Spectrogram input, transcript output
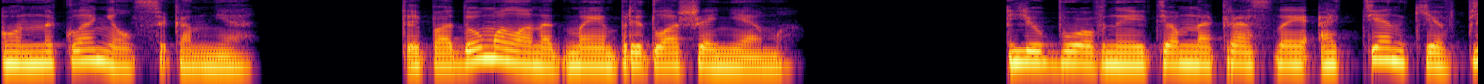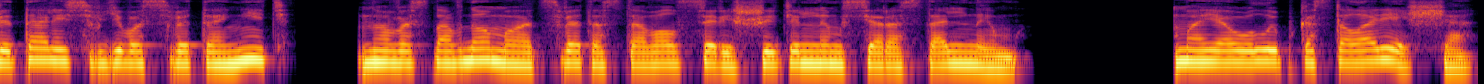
Он наклонился ко мне. «Ты подумала над моим предложением?» Любовные темно-красные оттенки вплетались в его светонить, но в основном мой цвет оставался решительным серо-стальным. Моя улыбка стала резче.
